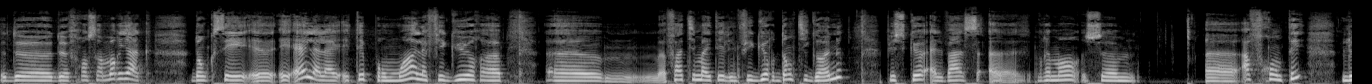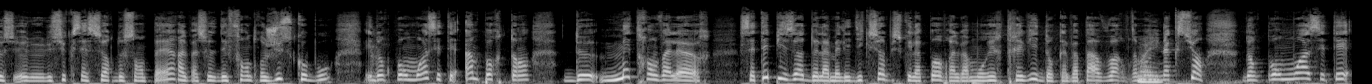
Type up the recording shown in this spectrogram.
de, de François Mauriac. Donc c'est euh, et elle, elle a été pour moi la figure. Euh, euh Fatima a été une figure d'Antigone puisque elle va euh, vraiment se euh, affronter le, le, successeur de son père. Elle va se défendre jusqu'au bout. Et donc pour moi, c'était important de mettre en valeur cet épisode de la malédiction, puisque la pauvre, elle va mourir très vite, donc elle va pas avoir vraiment une action. Donc pour moi, c'était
